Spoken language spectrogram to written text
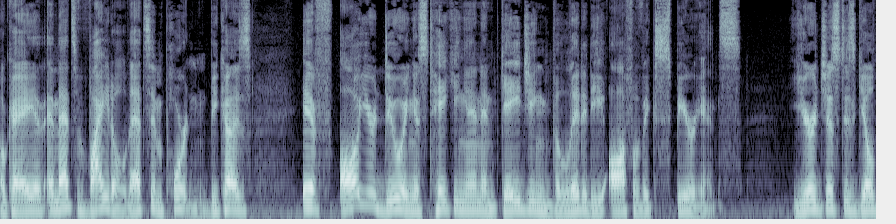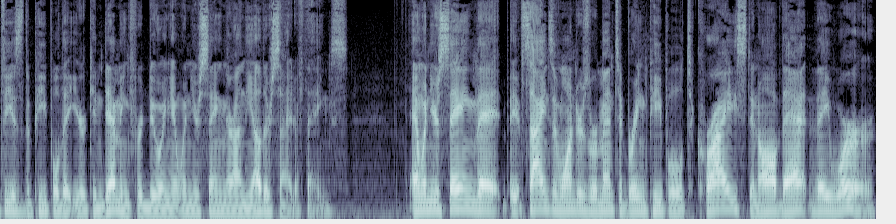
Okay, and, that's vital. That's important because if all you're doing is taking in and gauging validity off of experience, you're just as guilty as the people that you're condemning for doing it when you're saying they're on the other side of things. And when you're saying that if signs and wonders were meant to bring people to Christ and all of that, they were.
